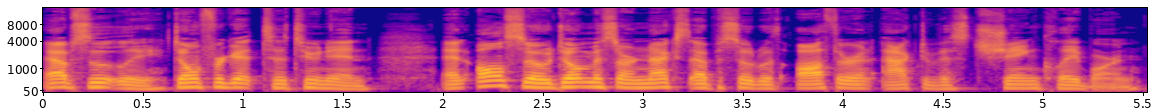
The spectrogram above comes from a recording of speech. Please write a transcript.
Absolutely. Don't forget to tune in. And also, don't miss our next episode with author and activist Shane Claiborne.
